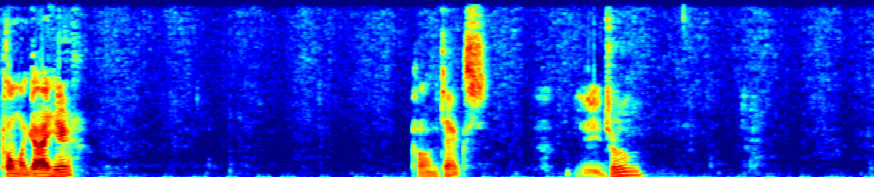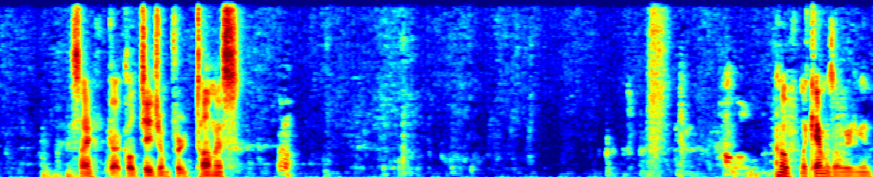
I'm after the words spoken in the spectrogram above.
call my guy here. Contacts. J-Drum. Sorry, got called J-Drum for Thomas. Oh. Hello. Oh, my camera's all weird again.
